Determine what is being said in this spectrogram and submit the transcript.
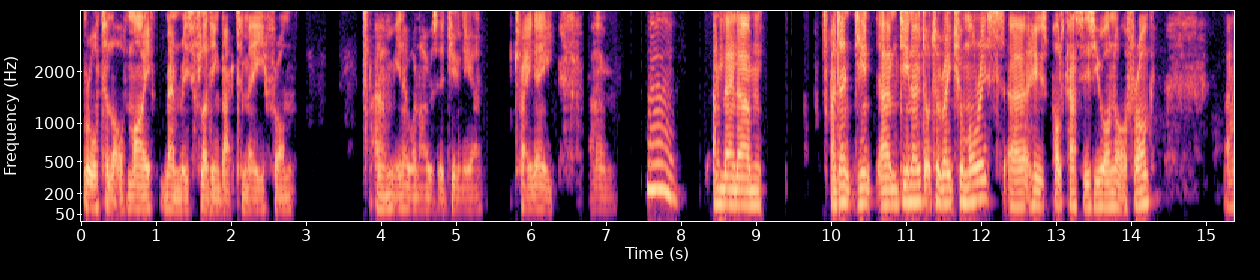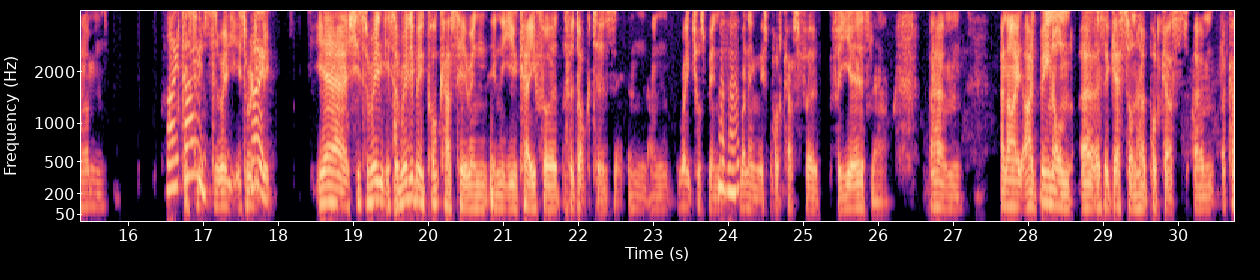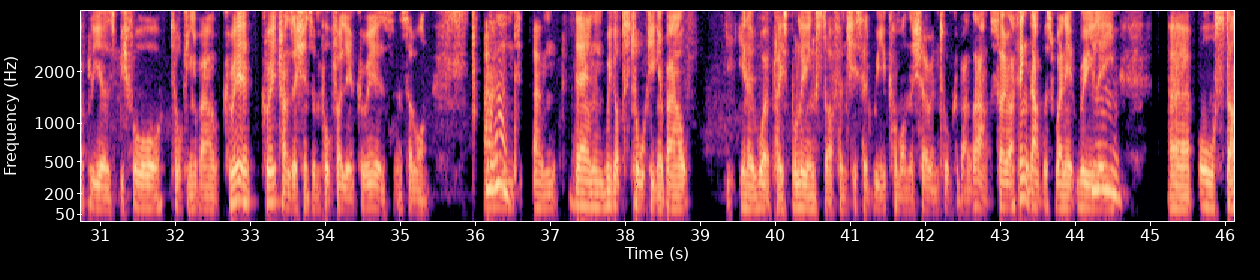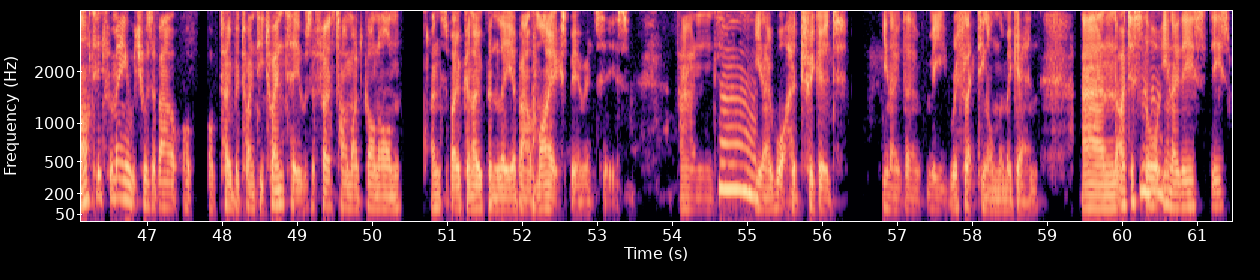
brought a lot of my memories flooding back to me from, um, you know, when I was a junior trainee. Mm. And then, um, I don't, do you, um, do you know Dr. Rachel Morris, uh, whose podcast is You Are Not a Frog? Um, I don't. It's, it's really, it's really no. big. Yeah, she's a really it's a really big podcast here in, in the UK for, for doctors, and, and Rachel's been mm-hmm. running this podcast for, for years now. Um, and I, I'd been on uh, as a guest on her podcast um, a couple of years before, talking about career career transitions and portfolio careers and so on. Mm-hmm. And um, then we got to talking about you know workplace bullying stuff, and she said, "Will you come on the show and talk about that?" So I think that was when it really. Mm uh, all started for me, which was about o- October 2020. It was the first time I'd gone on and spoken openly about my experiences and mm. you know what had triggered you know the me reflecting on them again and i just thought mm. you know these these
